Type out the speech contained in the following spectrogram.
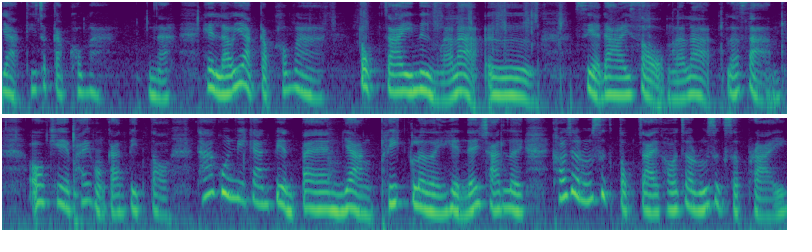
อยากที่จะกลับเข้ามานะเห็นแล้วอยากกลับเข้ามา ตกใจหนึ่งแล้วล่ะ เออ เสียดายสองแล้วล่ะ แล้วสามโอเคไพ่ของการติดต่อ ถ้าคุณมีการเปลี่ยนแปลงอย่างพลิกเลย เห็นได้ชัดเลย เขาจะรู้สึกตกใจเขาจะรู้สึกเซอร์ไพรส์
